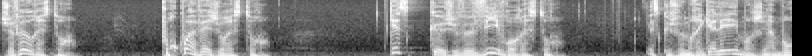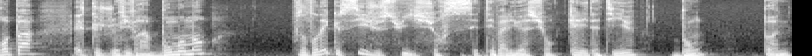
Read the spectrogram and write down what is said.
je vais au restaurant. Pourquoi vais-je au restaurant? Qu'est-ce que je veux vivre au restaurant? Est-ce que je veux me régaler, manger un bon repas? Est-ce que je veux vivre un bon moment? Vous entendez que si je suis sur cette évaluation qualitative, bon, bonne,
